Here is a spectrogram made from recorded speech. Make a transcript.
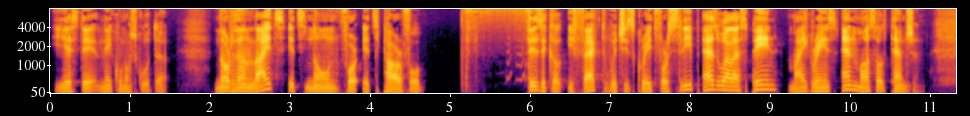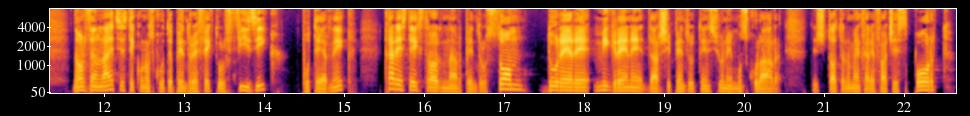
este necunoscută. Northern Lights, it's known for its powerful physical effect, which is great for sleep, as well as pain, migraines and muscle tension. Northern Lights este cunoscută pentru efectul fizic puternic, care este extraordinar pentru somn, durere, migrene, dar și pentru tensiune musculară. Deci toată lumea care face sport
